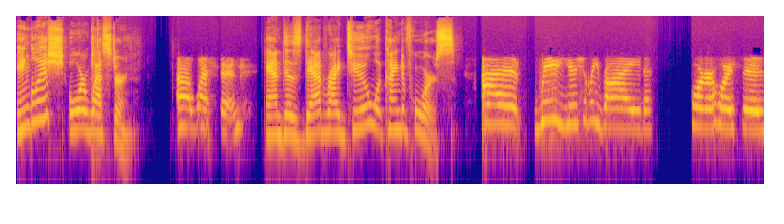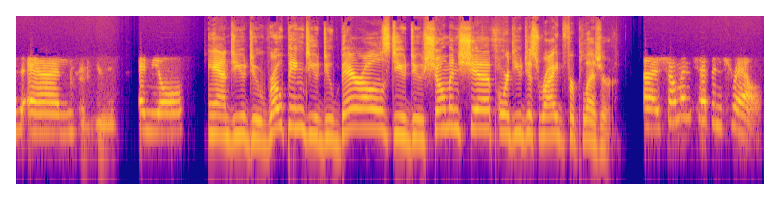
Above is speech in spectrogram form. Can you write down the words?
English or Western? Uh, Western. And does dad ride too? What kind of horse? Uh, we usually ride quarter horses and and mules. And do you do roping? Do you do barrels? Do you do showmanship? Or do you just ride for pleasure? Uh, showmanship and trail.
